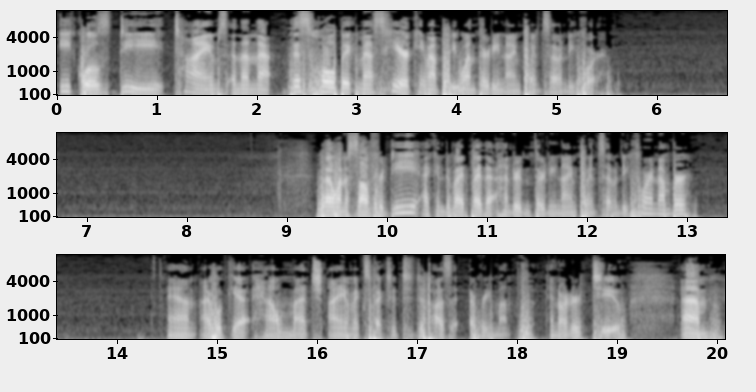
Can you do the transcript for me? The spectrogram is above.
equals D times, and then that this whole big mess here came out to be 139.74. If I want to solve for D, I can divide by that 139.74 number and I will get how much I am expected to deposit every month in order to um,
